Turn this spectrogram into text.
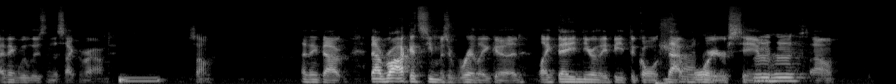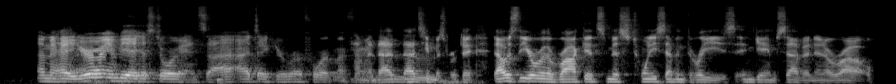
I think we lose in the second round. So, I think that that Rockets team was really good. Like they nearly beat the gold that Warriors team. Mhm. So I mean, hey, you're an NBA historian, so I, I take your word for it, my friend. I mean that that team was ridiculous. That was the year where the Rockets missed 27 threes in Game Seven in a row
